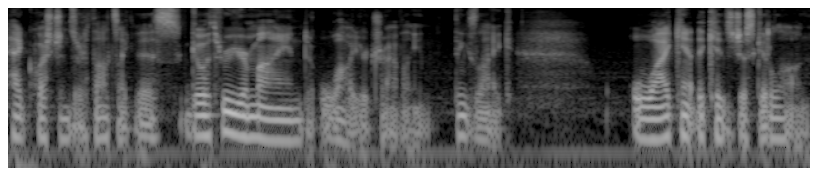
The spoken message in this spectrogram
had questions or thoughts like this go through your mind while you're traveling. Things like, why can't the kids just get along?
